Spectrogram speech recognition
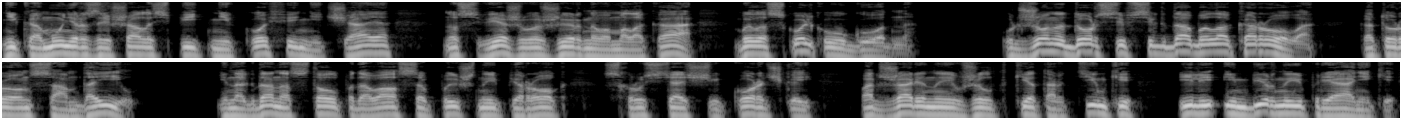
Никому не разрешалось пить ни кофе, ни чая, но свежего жирного молока было сколько угодно. У Джона Дорси всегда была корова, которую он сам доил. Иногда на стол подавался пышный пирог с хрустящей корочкой, поджаренные в желтке тортинки или имбирные пряники,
